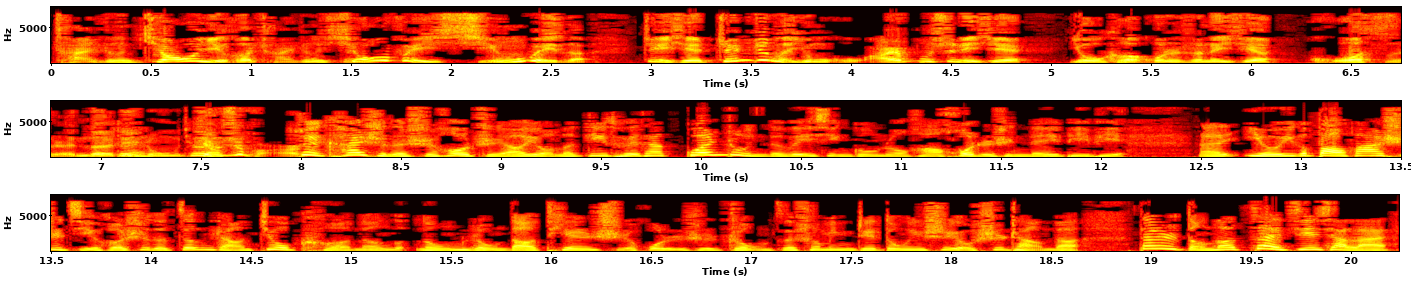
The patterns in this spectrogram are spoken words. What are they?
产生交易和产生消费行为的这些真正的用户，而不是那些游客或者是那些活死人的这种僵尸粉。最开始的时候，只要有了地推，他关注你的微信公众号或者是你的 APP，呃，有一个爆发式、几何式的增长，就可能能融到天使或者是种子，说明你这东西是有市场的。但是等到再接下来，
